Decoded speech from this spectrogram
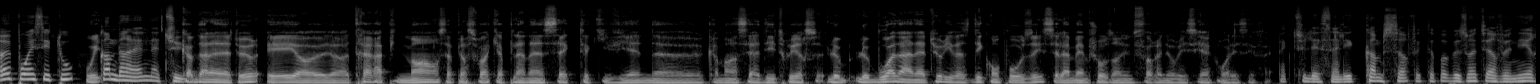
Un point, c'est tout, comme dans la nature. Comme dans la nature. Et euh, euh, très rapidement, on s'aperçoit qu'il y a plein d'insectes qui viennent euh, commencer à détruire. Le, bois dans la nature, il va se décomposer. C'est la même chose dans une forêt nourricière qu'on va laisser faire. Fait que tu laisses aller comme ça. Fait que tu n'as pas besoin de faire venir,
